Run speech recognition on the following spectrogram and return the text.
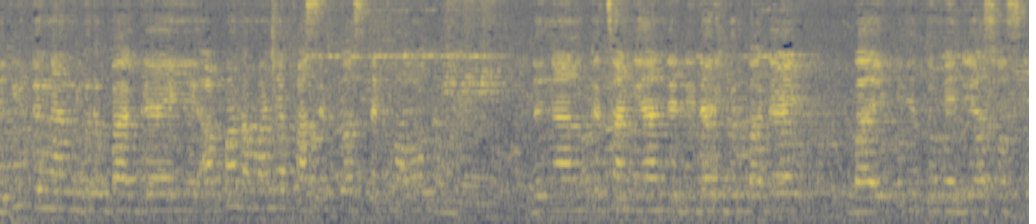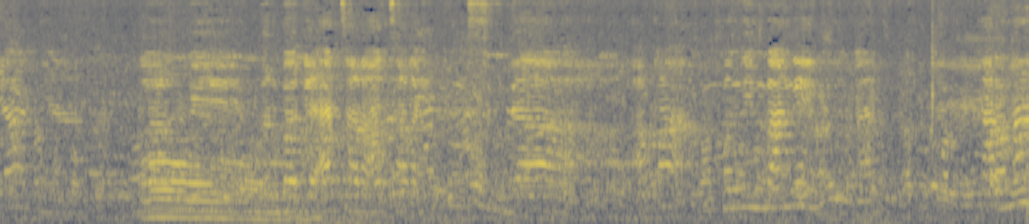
Jadi dengan berbagai apa namanya fasilitas teknologi, dengan kecanggihan jadi dari berbagai baik itu media sosialnya, melalui Oh. berbagai acara-acara itu sudah apa mengimbangi gitu kan karena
